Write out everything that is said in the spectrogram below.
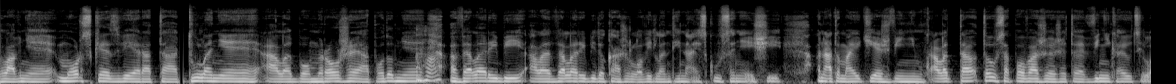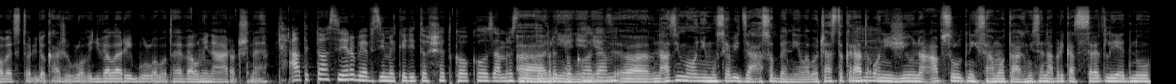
hlavne morské zvieratá, tulenie alebo mrože a podobne, Aha. a veleryby, ale veleryby dokážu loviť len tí najskúsenejší a na to majú tiež výnimku. Ale to, to už sa považuje, že to je vynikajúci lovec, ktorý dokáže uloviť velerybu, lebo to je veľmi náročné. Ale tak to asi nerobia v zime, keď je to všetko okolo zamrznuté predpokladám. Nie, nie, nie. Na zimu oni musia byť zásobení, lebo častokrát mm. oni žijú na absolútnych samotách. My sme napríklad stretli jednu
